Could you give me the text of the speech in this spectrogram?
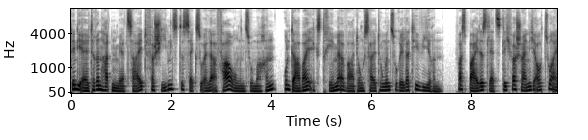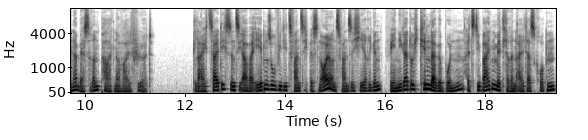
Denn die Älteren hatten mehr Zeit, verschiedenste sexuelle Erfahrungen zu machen und dabei extreme Erwartungshaltungen zu relativieren, was beides letztlich wahrscheinlich auch zu einer besseren Partnerwahl führt. Gleichzeitig sind sie aber ebenso wie die 20 bis 29-Jährigen weniger durch Kinder gebunden als die beiden mittleren Altersgruppen,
